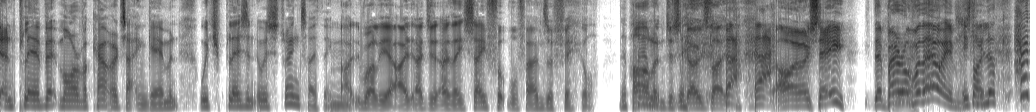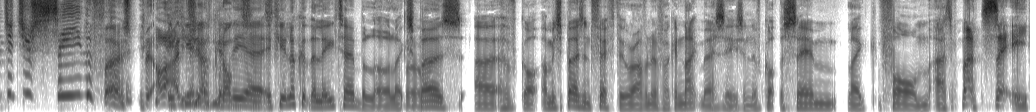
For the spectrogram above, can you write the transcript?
and play a bit more of a counter attacking game, and which plays into his strengths, I think. Uh, well, yeah, I, I just, they say football fans are fickle. They're Haaland just goes like, "Oh, see, they're better off without him." It's If you look- how did you see the first? if you look at the uh, nonsense. if you look at the league table though, like Spurs uh, have got, I mean Spurs in fifth who are having a fucking nightmare season have got the same like form as Man City,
